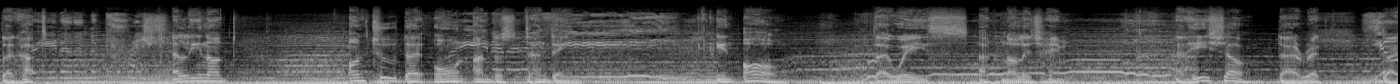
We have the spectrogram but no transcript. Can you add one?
thine heart, Greater than depression. and lean not unto thy own understanding. In all thy ways acknowledge him, and he shall direct thy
